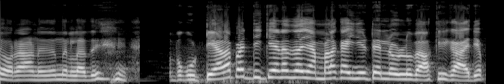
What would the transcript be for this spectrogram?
ചോറാണ് എന്നുള്ളത്. അപ്പോൾ കുട്ടികളെ പറ്റിക്കണത് നമ്മളെ കഴിഞ്ഞിട്ടല്ലേ ഉള്ളൂ ബാക്കി കാര്യം.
